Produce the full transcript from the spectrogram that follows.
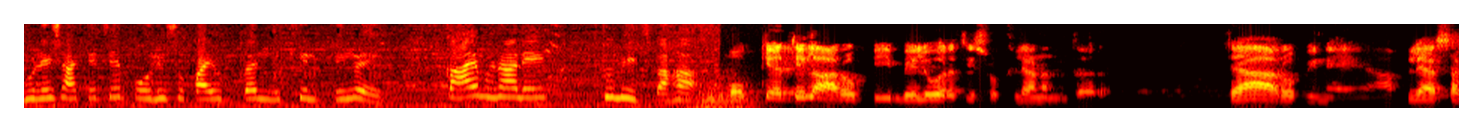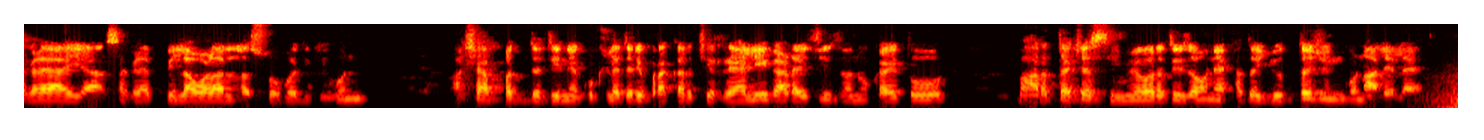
गुन्हे शाखेचे पोलीस उपायुक्त निखिल पिंगळे काय म्हणाले तुम्हीच पहा. मोक्यातील आरोपी बेलवरती सुटल्यानंतर त्या आरोपीने आपल्या सगळ्या या सगळ्या पिलावळांना सोबत घेऊन अशा पद्धतीने कुठल्या तरी प्रकारची रॅली काढायची. जणू काय तो भारताच्या सीमेवरती जाऊन एखादं युद्ध जिंकून आलेला आहे.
